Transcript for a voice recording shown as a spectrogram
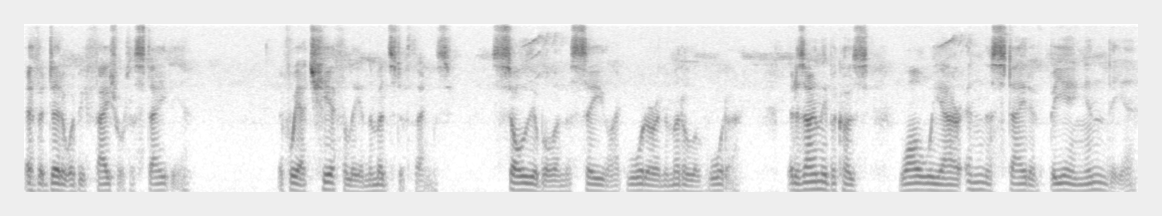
if it did, it would be fatal to stay there. If we are cheerfully in the midst of things, soluble in the sea like water in the middle of water, it is only because while we are in the state of being in there,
